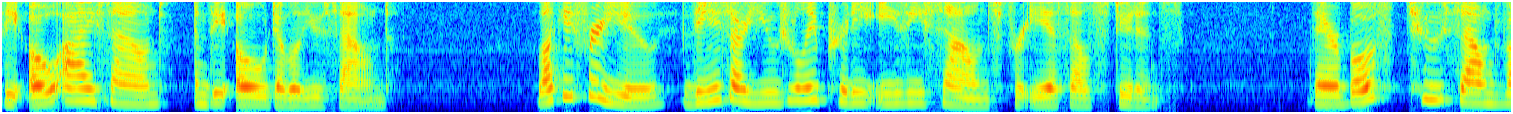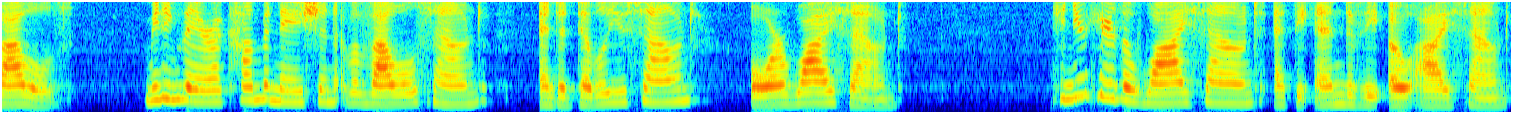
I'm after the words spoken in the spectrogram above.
the OI sound and the OW sound. Lucky for you, these are usually pretty easy sounds for ESL students. They are both two sound vowels, meaning they are a combination of a vowel sound and a W sound or Y sound. Can you hear the Y sound at the end of the OI sound?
